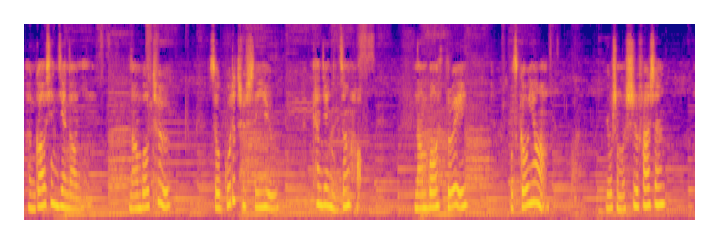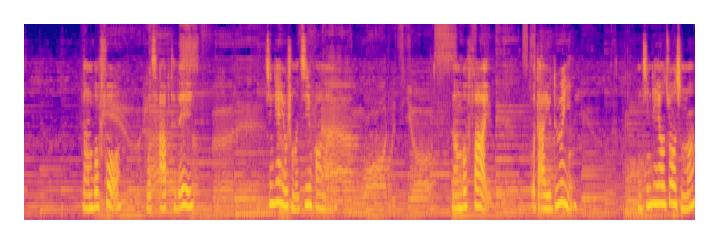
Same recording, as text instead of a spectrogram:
很高兴见到你。Number two, so good to see you，看见你真好。Number three, what's going on？有什么事发生？Number four, what's up today？今天有什么计划吗 ？Number five, what are you doing? 你今天要做什么？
